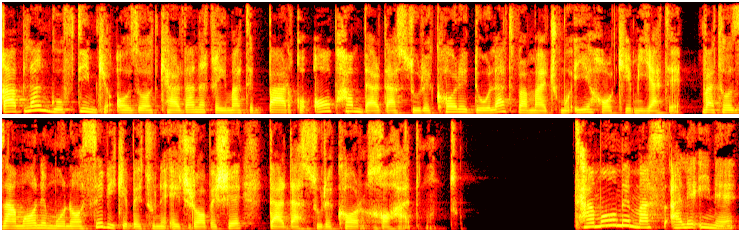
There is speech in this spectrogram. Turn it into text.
قبلا گفتیم که آزاد کردن قیمت برق و آب هم در دستور کار دولت و مجموعه حاکمیته و تا زمان مناسبی که بتونه اجرا بشه در دستور کار خواهد موند. تمام مسئله اینه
